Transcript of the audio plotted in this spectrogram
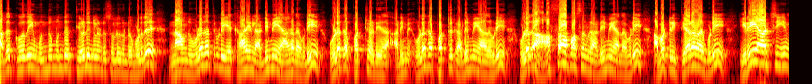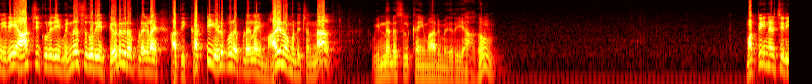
அதற்கு உதவி முந்து முந்து தேடுங்கள் என்று சொல்லுகின்ற பொழுது நாம் இந்த உலகத்தினுடைய காரியங்கள் அடிமையாகாதபடி உலக பற்று அடி அடிமை உலக பற்றுக்கு அடிமையாதபடி உலக ஆசாபாசங்கள் அடிமையாதபடி அவற்றை தேடாதபடி இறையாட்சியும் இறை ஆட்சிக்குரியதையும் விண்ணரசுக்குரிய தேடுகிற பிள்ளைகளை அதை கட்டி எழுப்புகிற பிள்ளைகளை மாறினோம் என்று சொன்னால் விண்ணரசில் கைமாறு மிகுதியாகும். மத்திய நற்செடி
